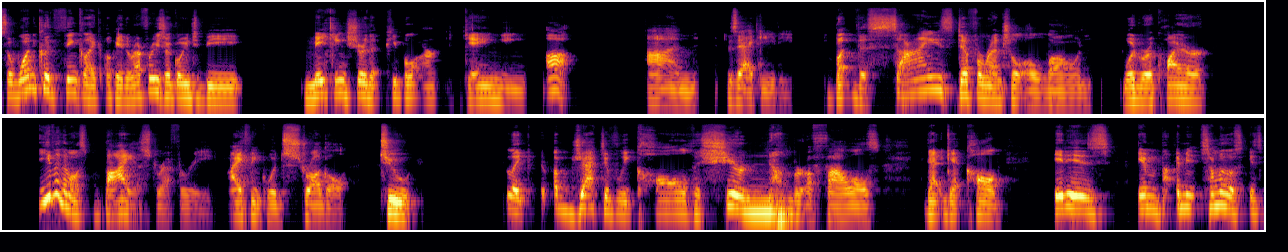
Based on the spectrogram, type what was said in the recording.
so one could think like, okay, the referees are going to be making sure that people aren't ganging up on Zach Edey, but the size differential alone would require even the most biased referee, I think, would struggle to like objectively call the sheer number of fouls that get called. It is imp- I mean, some of those it's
